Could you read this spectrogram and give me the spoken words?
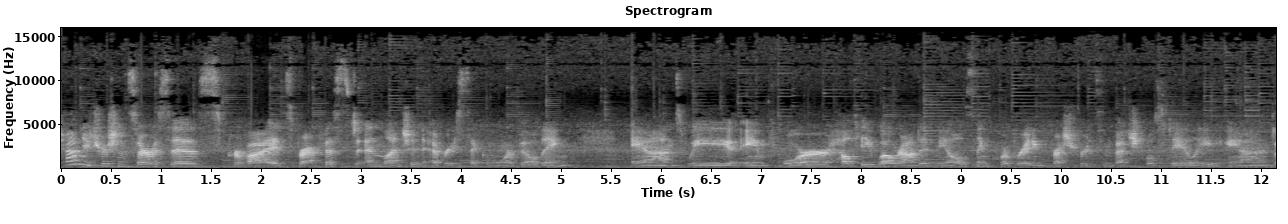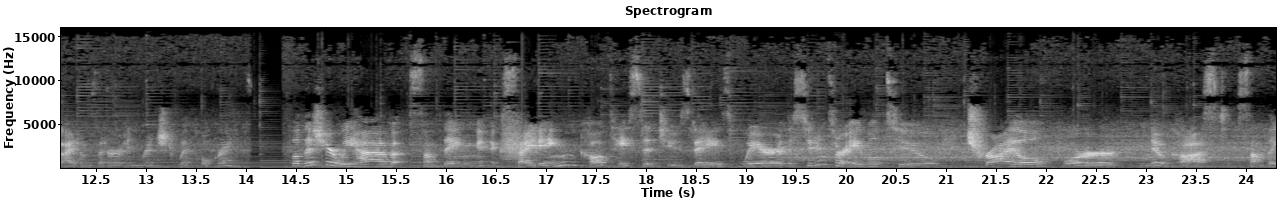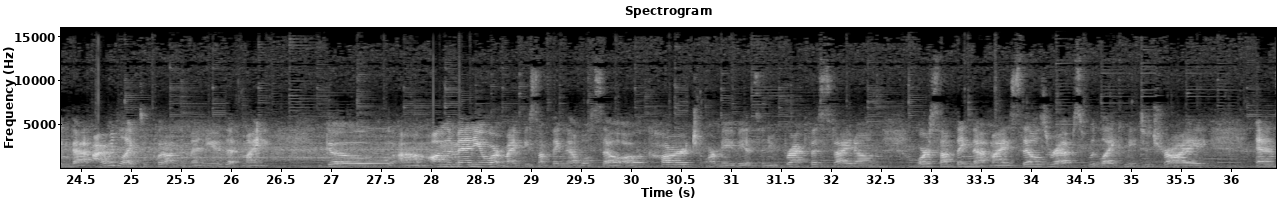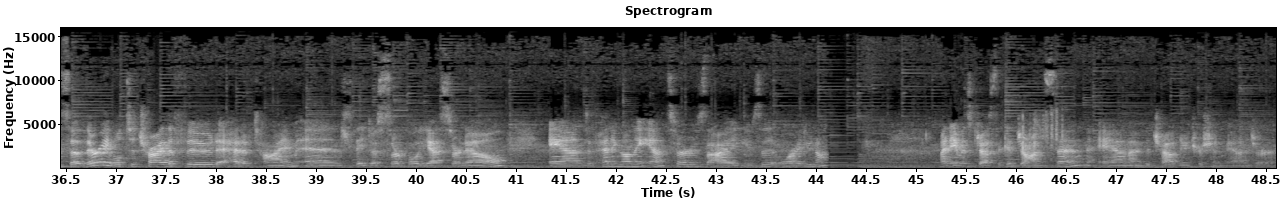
Child Nutrition Services provides breakfast and lunch in every Sycamore building, and we aim for healthy, well-rounded meals incorporating fresh fruits and vegetables daily and items that are enriched with whole grains. Well, this year we have something exciting called Taste It Tuesdays, where the students are able to trial for no cost something that I would like to put on the menu that might go um, on the menu or it might be something that will sell a la carte or maybe it's a new breakfast item or something that my sales reps would like me to try and so they're able to try the food ahead of time and they just circle yes or no and depending on the answers I use it or I do not. My name is Jessica Johnson, and I'm the Child Nutrition Manager.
